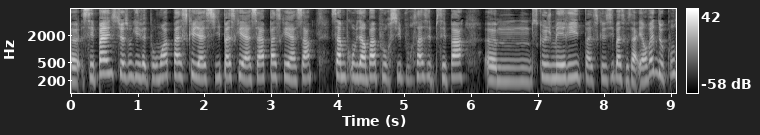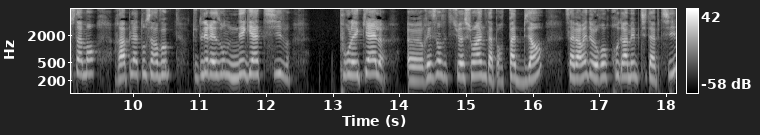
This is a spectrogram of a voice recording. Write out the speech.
euh, c'est pas une situation qui est faite pour moi parce qu'il y a ci parce qu'il y a ça parce qu'il y a ça. Ça me convient pas pour ci pour ça c'est c'est pas euh, ce que je mérite parce que si parce que ça. Et en fait de constamment rappeler à ton cerveau toutes les raisons négatives pour lesquelles euh, rester dans cette situation là ne t'apporte pas de bien ça permet de le reprogrammer petit à petit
